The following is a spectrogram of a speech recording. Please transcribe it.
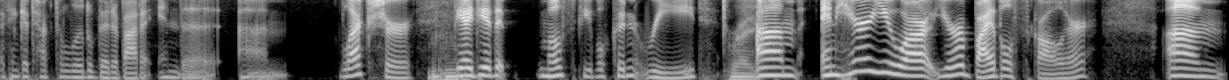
I think I talked a little bit about it in the um, lecture, the idea that most people couldn't read. Mm-hmm. Right. Um, and here you are, you're a Bible scholar. Um,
